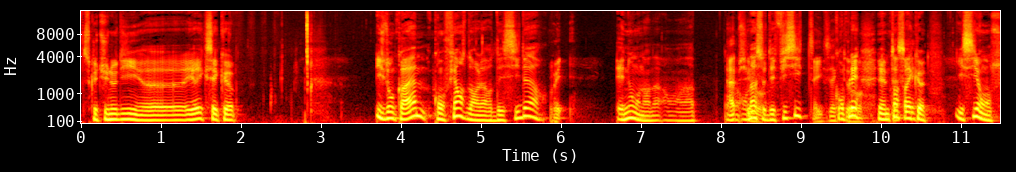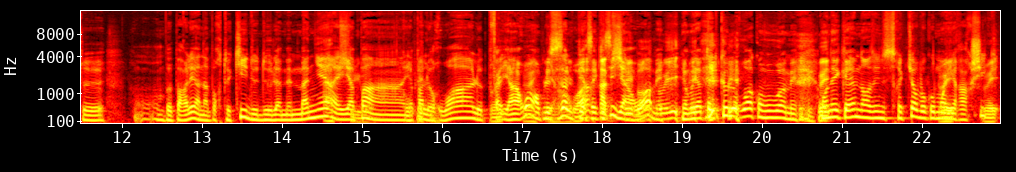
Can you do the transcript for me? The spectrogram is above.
ce que tu nous dis, Eric, c'est que ils ont quand même confiance dans leurs décideurs. Oui. Et nous, on, en a, on, a, ce déficit complet. Et en même temps, c'est vrai que ici, on se, on peut parler à n'importe qui de, de, la même manière et il n'y a pas un, y a pas le roi, le, il y a un roi en plus, c'est ça le pire, c'est qu'ici il y a un roi, mais il n'y a peut-être que le roi qu'on vous voit, mais on est quand même dans une structure beaucoup moins hiérarchique.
